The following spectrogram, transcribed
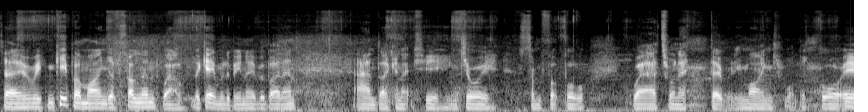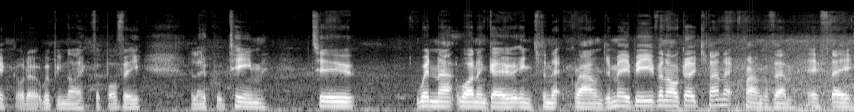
So we can keep our mind off Sunderland. Well, the game would have been over by then, and I can actually enjoy some football. Where I don't really mind what the score is, although it would be nice for Bovey, a local team, to win that one and go into the next round, and maybe even I'll go to that next round with them if they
